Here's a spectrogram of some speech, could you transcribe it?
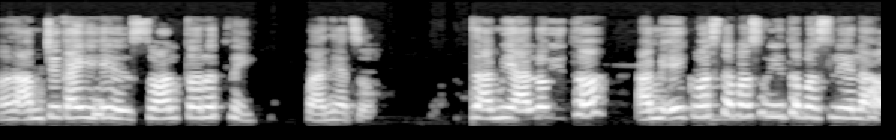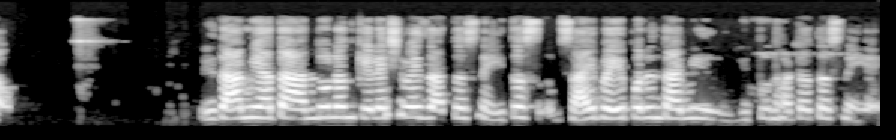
आणि आमचे काही हे सॉल्व करत नाही पाण्याचं. आम्ही आलो इथं. आम्ही एक वाजतापासून इथं बसलेलो आहोत. इथं आम्ही आता आंदोलन केल्याशिवाय जातच नाही. इथं साहेब येईपर्यंत आम्ही इथून हटतच नाही आहे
